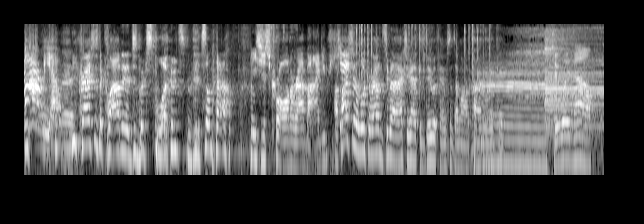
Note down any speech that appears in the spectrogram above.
Mario. a. He crashes the cloud and it just explodes somehow. He's just crawling around behind you. I probably should have looked around and see what I actually have to do with him since I'm on a time limit. Mm, too late now.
